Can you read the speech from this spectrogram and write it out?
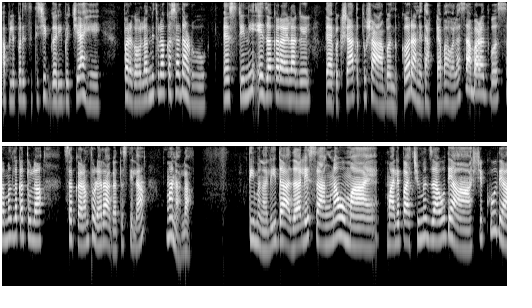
आपली परिस्थितीची गरिबीची आहे. परगावला मी तुला कसा धाडू? एस टीनी ये जा करायला लागेल. त्यापेक्षा आता तू शाळा बंद कर आणि धाकट्या भावाला सांभाळत बस. समजलं का तुला? सकाराम थोड्या रागातच तिला म्हणाला. ती म्हणाली दादाले सांग ना ओ माय माले पाचवीमध्ये जाऊ द्या शिकू द्या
